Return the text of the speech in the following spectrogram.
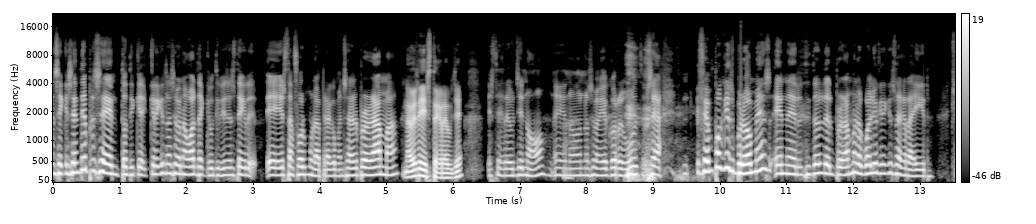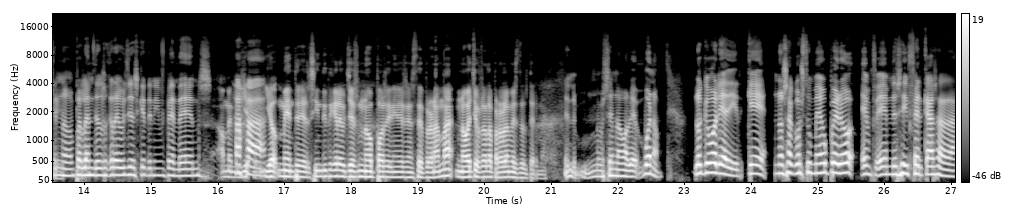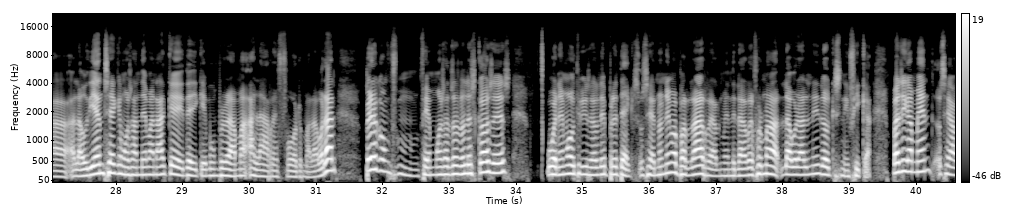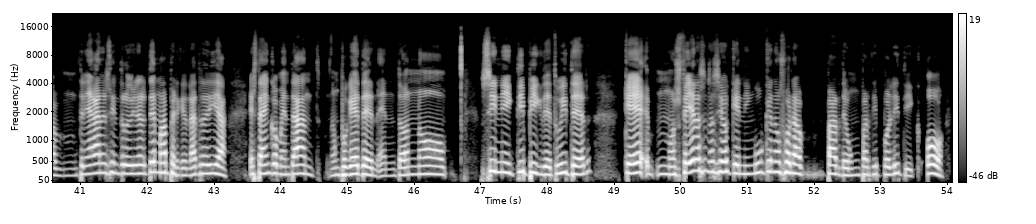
sense que sente precedent, tot i que crec que és la segona volta que utilitza este, eh, esta fórmula per a començar el programa, Anaves a dir este greuge? este greuge no, eh, no, no se m'havia corregut. O sea, fem poques bromes en el títol del programa, el qual jo crec que és d'agrair. Que Sí. no parlem dels greuges que tenim pendents. Home, jo, jo, mentre el síndic de greuges no posi diners en este programa, no vaig a usar la paraula més del terme. Em sembla molt bé. Bueno, el que volia dir, que no s'acostumeu, però hem, hem decidit fer cas a la- l'audiència que ens han demanat que dediquem un programa a la reforma laboral. Però com fem nosaltres les coses, ho anem a utilitzar de pretext. O sigui, no anem a parlar realment de la reforma laboral ni del que significa. Bàsicament, o sigui, tenia ganes d'introduir el tema perquè l'altre dia estàvem comentant un poquet en, en ton no cínic típic de Twitter que ens feia la sensació que ningú que no fora part d'un partit polític o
